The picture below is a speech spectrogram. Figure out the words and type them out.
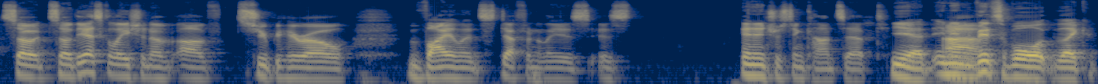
So so the escalation of of superhero violence definitely is is an interesting concept. Yeah, in Uh, Invincible, like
